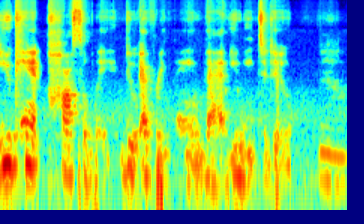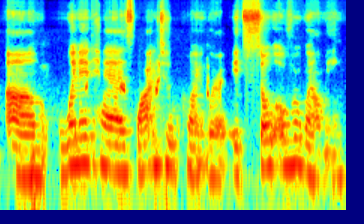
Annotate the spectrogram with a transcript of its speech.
you can't possibly do everything that you need to do. Mm. Um, when it has gotten to a point where it's so overwhelming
